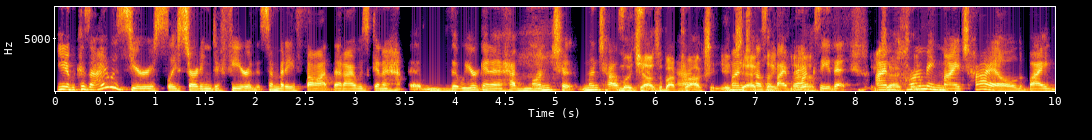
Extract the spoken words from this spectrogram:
you know, because I was seriously starting to fear that somebody thought that I was going to, ha- that we were going to have Munch- Munchausen. Munchausen by uh, proxy. Uh, exactly. Munchausen by proxy, yeah. that exactly. I'm harming my child by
